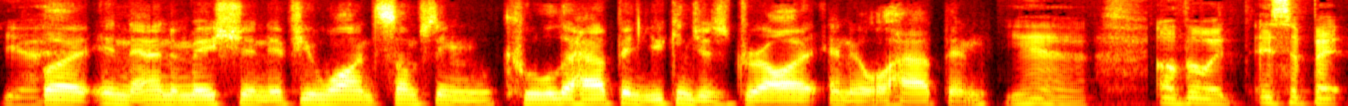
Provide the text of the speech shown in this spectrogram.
Yeah. But in animation, if you want something cool to happen, you can just draw it and it will happen. Yeah. Although it, it's a bit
